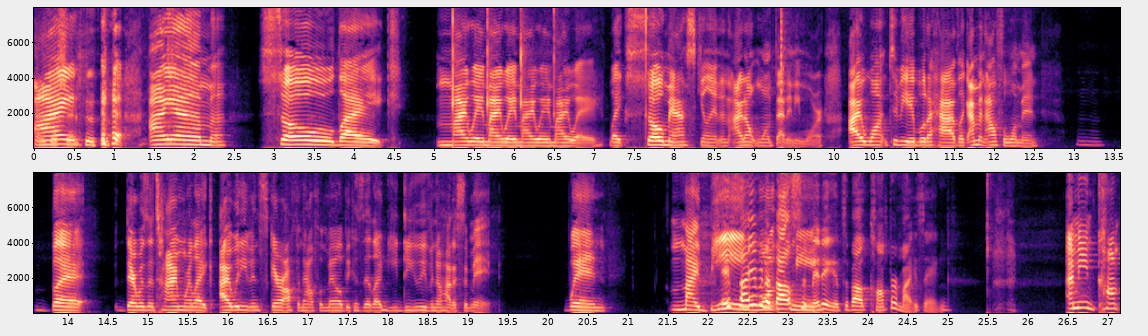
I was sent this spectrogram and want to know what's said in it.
Transition. I I am so like my way, my way, my way, my way. Like so masculine and I don't want that anymore. I want to be able to have like I'm an alpha woman. But there was a time where like I would even scare off an alpha male because they're like, "You do you even know how to submit?" When my being It's not even about me- submitting. It's about compromising. I mean, com-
